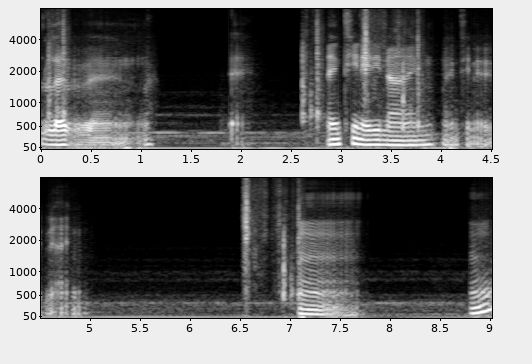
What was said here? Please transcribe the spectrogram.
11. Okay. 1989. 1989. Hmm. Hmm?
